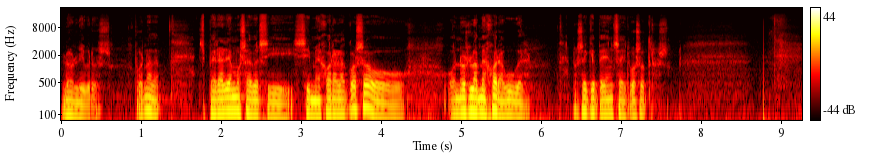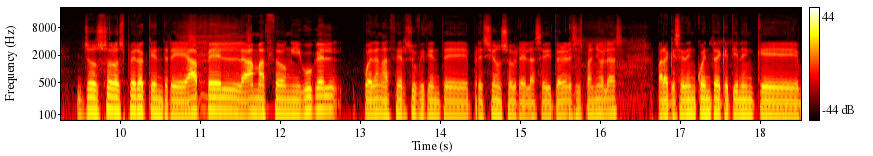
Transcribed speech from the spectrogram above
los libros. Pues nada, esperaremos a ver si, si mejora la cosa o, o nos la mejora Google. No sé qué pensáis vosotros. Yo solo espero que entre Apple, Amazon y Google puedan hacer suficiente presión sobre las editoriales españolas para que se den cuenta de que tienen que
